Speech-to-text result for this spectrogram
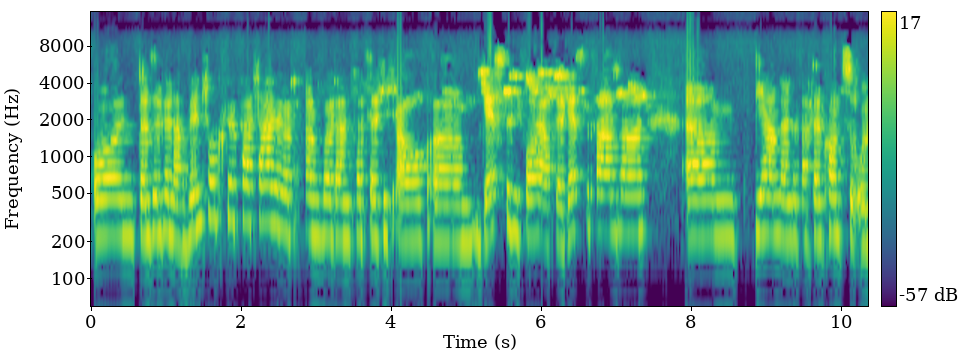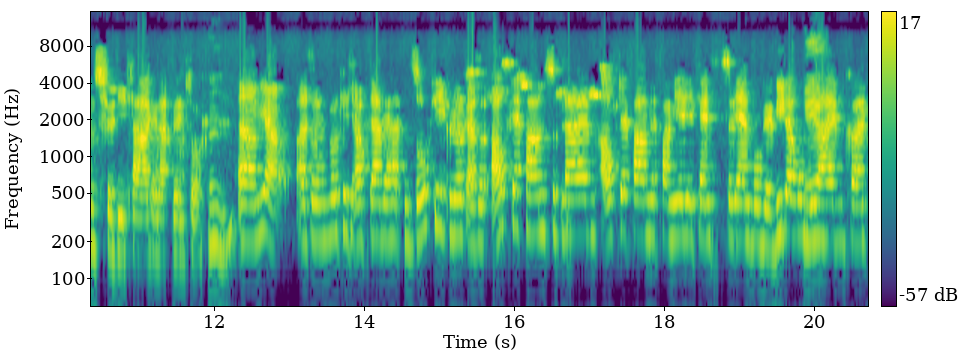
Und dann sind wir nach Windhoek für ein paar Tage. Dort haben wir dann tatsächlich auch ähm, Gäste, die vorher auf der Gästefarm waren. Ähm, die haben dann gesagt, dann kommt zu uns für die Tage nach Windhoek. Mhm. Ähm, ja, also wirklich auch da, wir hatten so viel Glück, also auf der Farm zu bleiben, auf der Farm eine Familie kennenzulernen, wo wir wiederum ja. bleiben können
